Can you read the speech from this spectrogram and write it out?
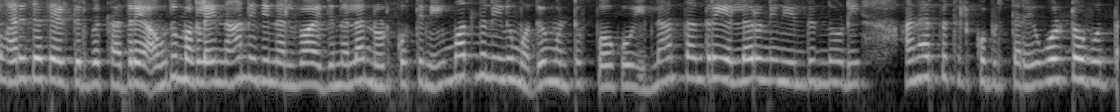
ಪಾರಿಜಾತ ಹೇಳ್ತಿರ್ಬೇಕಾದ್ರೆ, ಹೌದು ಮಗಳೇ, ನಾನು ಇದೀನಲ್ವಾ? ಇದನ್ನೆಲ್ಲ ನೋಡ್ಕೋತೀನಿ. ಮೊದಲು ನೀನು ಮದುವೆ ಮಂಟಪಕ್ಕೆ ಹೋಗು. ಇಲ್ಲ ಅಂತಂದರೆ ಎಲ್ಲರೂ ನೀನು ಇಲ್ದದ್ದು ನೋಡಿ ಅನರ್ಥ ತಿಳ್ಕೊಬಿಡ್ತಾರೆ. ಹೊರಟೋಗು ಅಂತ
